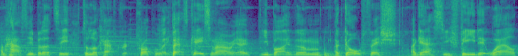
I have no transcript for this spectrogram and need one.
and has the ability to look after it properly. Best case scenario, you buy them a goldfish, I guess, you feed it well,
